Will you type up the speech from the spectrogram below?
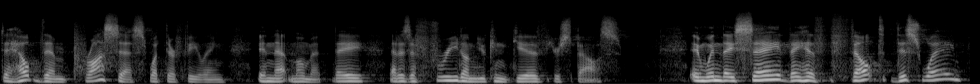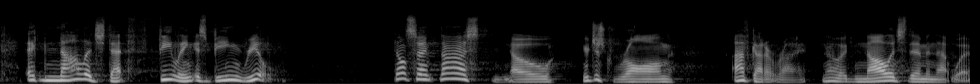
to help them process what they're feeling in that moment. They, that is a freedom you can give your spouse. And when they say they have felt this way, acknowledge that feeling as being real. Don't say, no, no, you're just wrong. I've got it right. No, acknowledge them in that way.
